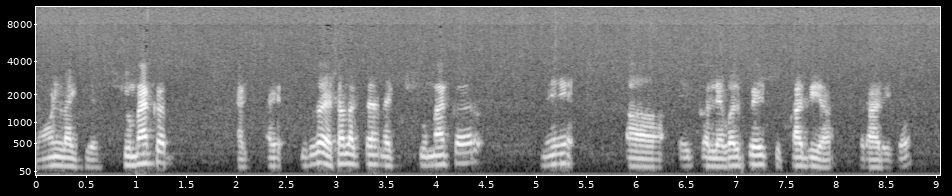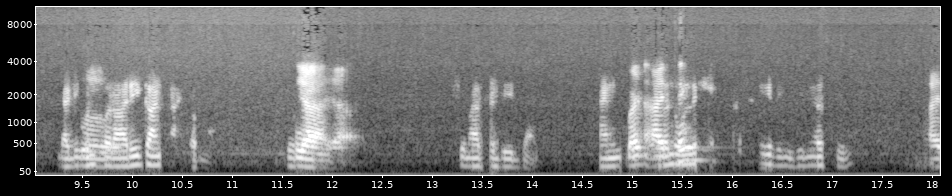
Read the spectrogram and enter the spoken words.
won like this. Schumacher, I- I- मुझे तो ऐसा लगता है like Schumacher ने uh, एक लेवल पे चिपका दिया Ferrari को that even Hmm. Ferrari can't catch up now. या या Schumacher did that. And But I even think- only. I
